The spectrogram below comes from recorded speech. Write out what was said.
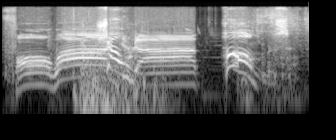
Forward! Shoulder! Arms!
